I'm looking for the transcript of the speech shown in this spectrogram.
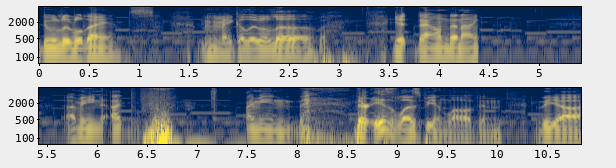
Do a little dance. Make a little love. Get down tonight. I mean, I, I mean, there is lesbian love in the uh,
